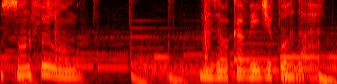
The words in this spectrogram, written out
O sono foi longo, mas eu acabei de acordar.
